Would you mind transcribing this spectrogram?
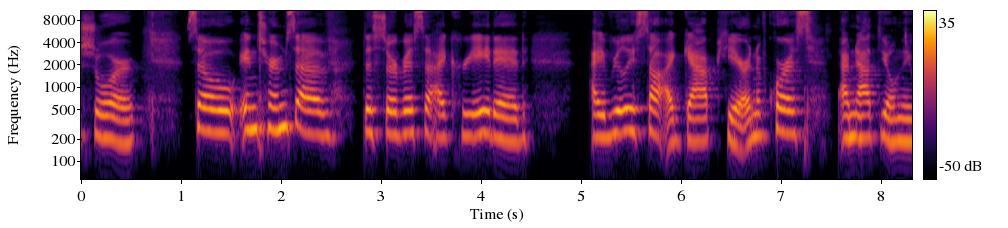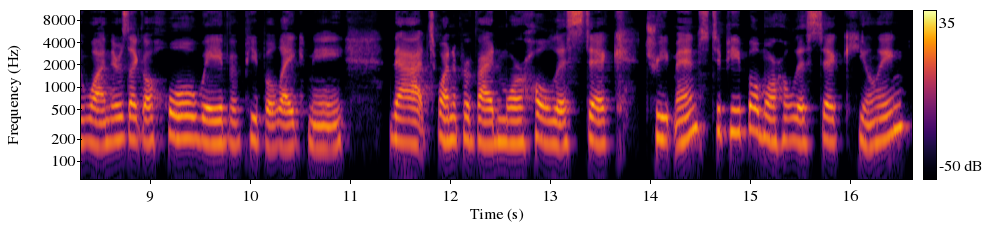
Sure. So, in terms of the service that I created, I really saw a gap here. And of course, I'm not the only one. There's like a whole wave of people like me that want to provide more holistic treatment to people, more holistic healing.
